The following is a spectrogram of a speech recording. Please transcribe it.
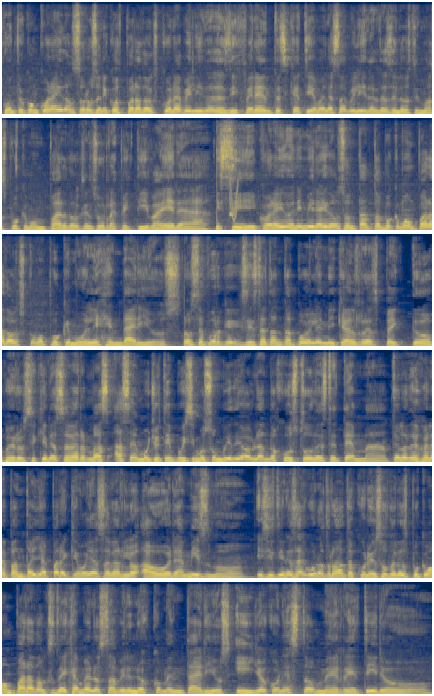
Junto con Coraidon son los únicos Paradox con habilidades diferentes que atienden las habilidades de los demás Pokémon Paradox en su respectiva era. Y sí, Coraidon y Miraidon son tanto Pokémon Paradox como Pokémon legendarios. No sé por qué existe tanta polémica al respecto, pero si quieres saber más, hace mucho tiempo hicimos un video hablando justo de este tema. Te lo dejo en la pantalla para que vayas a verlo ahora mismo. Y si tienes algún otro dato curioso de los Pokémon Paradox, déjamelo saber en los comentarios y yo con esto me retiro.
